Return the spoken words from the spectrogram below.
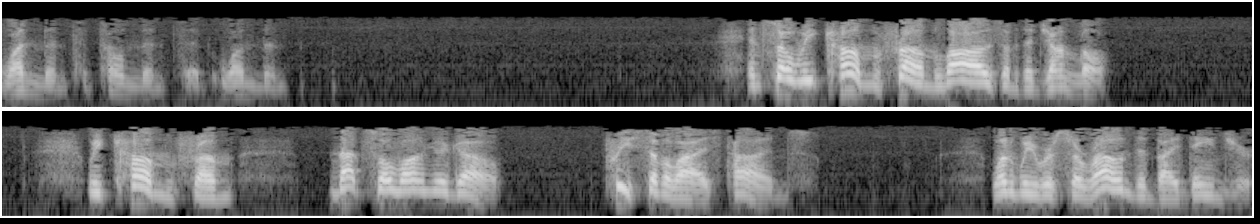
one-ment, atonement, at one-ment. And so we come from laws of the jungle. We come from not so long ago, pre-civilized times, when we were surrounded by danger.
